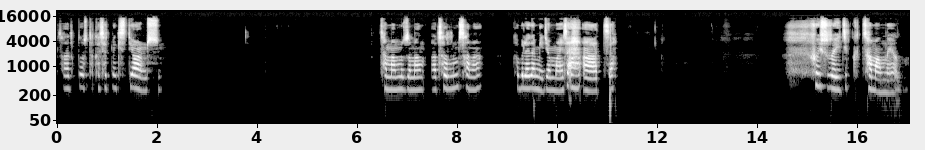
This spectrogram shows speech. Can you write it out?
Sadık dost takas etmek istiyor musun? Tamam o zaman atalım sana. Kabul edemeyeceğim maalesef. Ah, attı. Huysuz ayıcık tamamlayalım.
